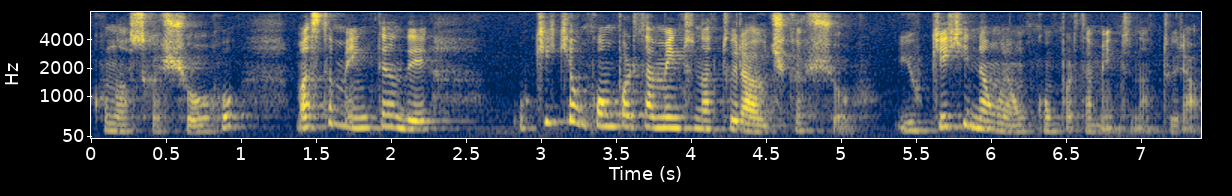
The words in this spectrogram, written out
com o nosso cachorro, mas também entender o que, que é um comportamento natural de cachorro e o que, que não é um comportamento natural.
